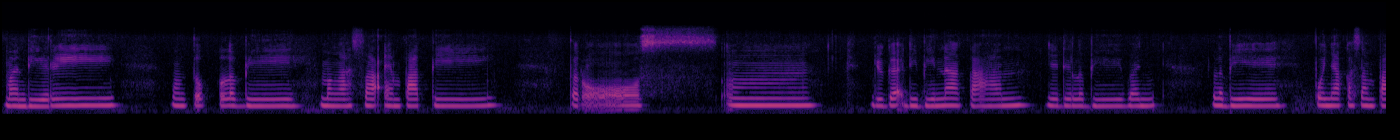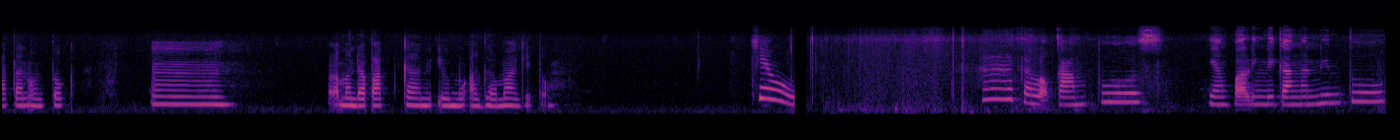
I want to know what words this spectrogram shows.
mandiri untuk lebih mengasah empati terus um, juga dibina kan jadi lebih banyak lebih punya kesempatan untuk hmm, mendapatkan ilmu agama gitu. Ciu. Ah, kalau kampus yang paling dikangenin tuh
